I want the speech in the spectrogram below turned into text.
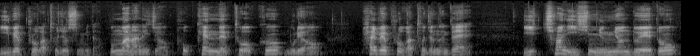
200%가 터졌습니다. 뿐만 아니죠. 포켓 네트워크 무려 800%가 터졌는데 2026년도에도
